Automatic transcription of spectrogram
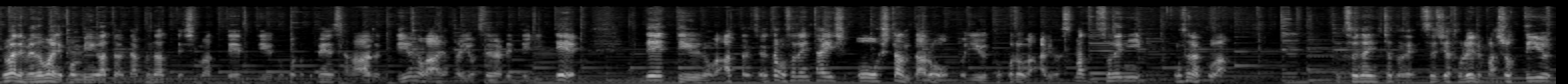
今まで目の前にコンビニがあったらなくなってしまってっていうところの不便さがあるっていうのがやっぱり寄せられていて、でっていうのがあったんですよね。多分それに対応したんだろうというところがあります。まずそれにおそらくはそれなりにちょっとね、数字が取れる場所っていう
